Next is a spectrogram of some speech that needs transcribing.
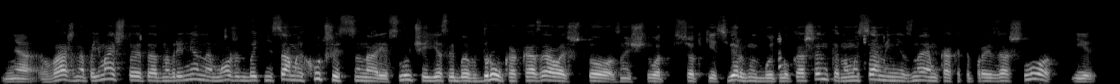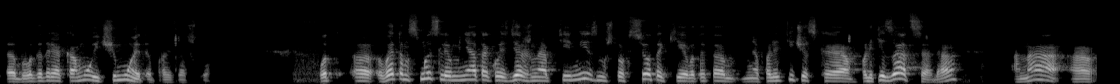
важно понимать, что это одновременно может быть не самый худший сценарий в случае, если бы вдруг оказалось, что, значит, вот все-таки свергнут будет Лукашенко, но мы сами не знаем, как это произошло и э, благодаря кому и чему это произошло. Вот э, в этом смысле у меня такой сдержанный оптимизм, что все-таки вот эта политическая политизация, да, она, э,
